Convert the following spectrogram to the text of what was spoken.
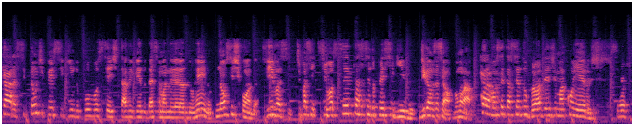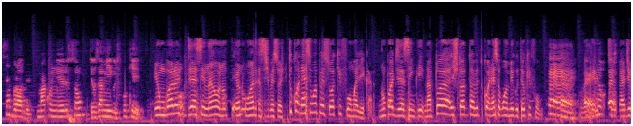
Cara, se estão te perseguindo por você estar vivendo dessa maneira do reino, não se esconda. Viva-se. Tipo assim, se você tá sendo perseguido, digamos assim, ó, vamos lá. Cara, você tá sendo brother de maconheiros. Você é- Você é brother. Maconheiros são teus amigos. Por quê? E embora dizer assim, não eu, não, eu não ando com essas pessoas. Tu conhece uma pessoa que fuma ali, cara. Não pode dizer assim que na tua história da tua vida tu conhece algum amigo teu que fuma. É, Vai é, querer não, é, lugar de.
